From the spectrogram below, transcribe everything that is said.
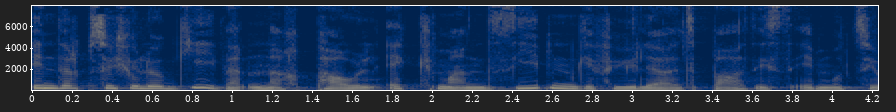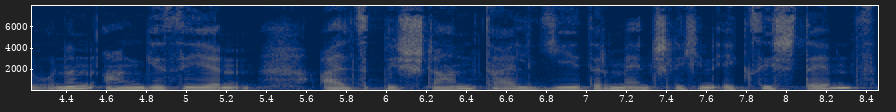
In der Psychologie werden nach Paul Ekman sieben Gefühle als Basisemotionen angesehen, als Bestandteil jeder menschlichen Existenz,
